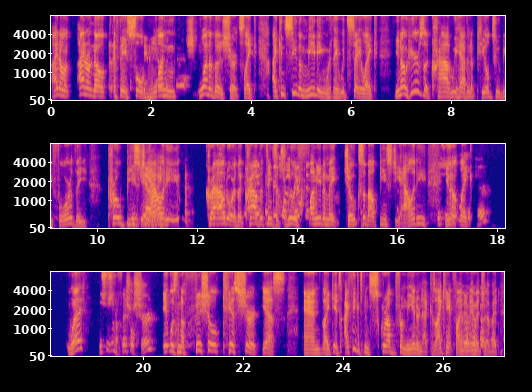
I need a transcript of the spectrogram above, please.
I don't i don't know if they sold one one of those shirts. Like i can see the meeting where they would say like you know here's a crowd we haven't appealed to before. The pro bestiality crowd or the crowd that thinks it's really funny to make jokes about bestiality. You know, like what? This was an official shirt. It was an official Kiss shirt, yes. And like it's, I think it's been scrubbed from the internet because I can't find an image of it.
